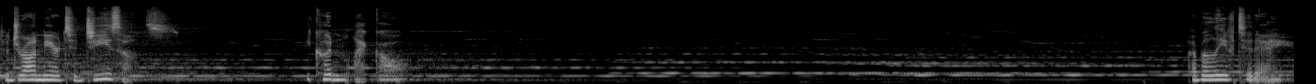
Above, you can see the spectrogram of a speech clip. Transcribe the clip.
to draw near to Jesus, he couldn't let go. I believe today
